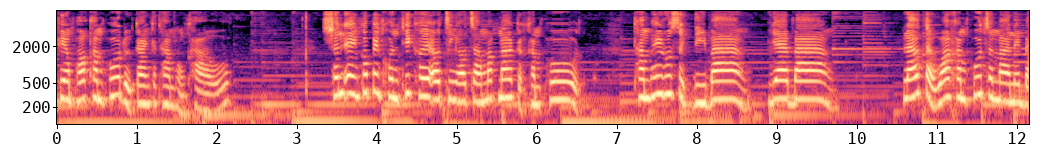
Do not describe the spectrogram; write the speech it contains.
เพียงเพราะคำพูดหรือการกระทำของเขา ฉันเองก็เป็นคนที่เคยเอาจริงเอาจังมากๆกับคำพูดทำให้รู้สึกดีบ้าง แย่บ้าง แล้วแต่ว่าคำพูดจะมาในแบ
